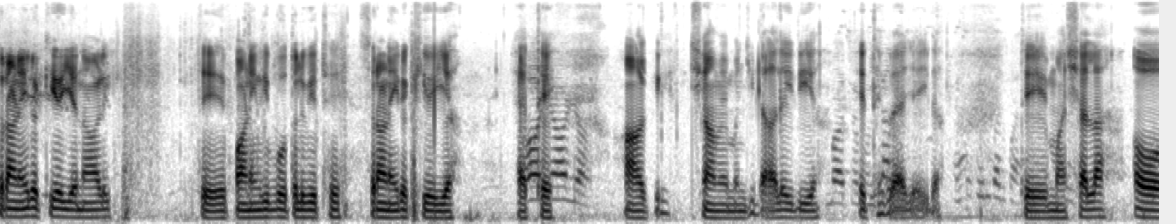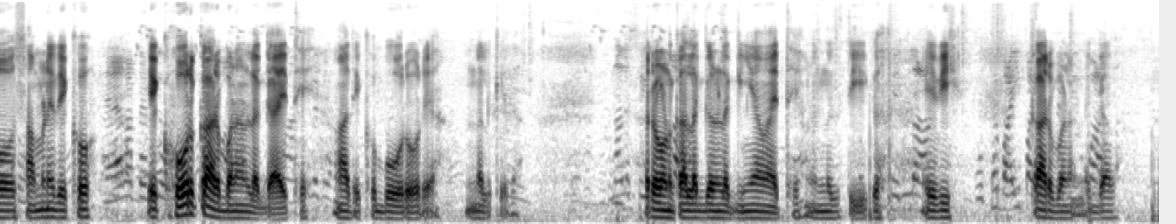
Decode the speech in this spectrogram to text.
ਸਰਾਣੇ ਹੀ ਰੱਖੀ ਹੋਈ ਹੈ ਨਾਲ ਹੀ, ਤੇ ਪਾਣੀ ਦੀ ਬੋਤਲ ਵੀ ਇੱਥੇ ਸਰਾਣੇ ਹੀ ਰੱਖੀ ਹੋਈ ਆ, ਇੱਥੇ। ਆ ਕੇ ਛਾਵੇਂ ਮੰਜੀ ਡਾ ਲਈਦੀ ਆ, ਇੱਥੇ ਬਹਿ ਜਾਈਦਾ। ਤੇ ਮਾਸ਼ਾਅੱਲਾ, ਉਹ ਸਾਹਮਣੇ ਦੇਖੋ ਇੱਕ ਹੋਰ ਘਰ ਬਣਨ ਲੱਗਾ ਇੱਥੇ ਆ ਦੇਖੋ ਬੋਰ ਹੋ ਰਿਹਾ ਨਲਕੇ ਦਾ ਰੌਣਕਾਂ ਲੱਗਣ ਲੱਗੀਆਂ ਵਾ ਇੱਥੇ ਹੁਣ ਨਜ਼ਦੀਕ ਇਹ ਵੀ ਘਰ ਬਣਨ ਲੱਗਾ ਵਾ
